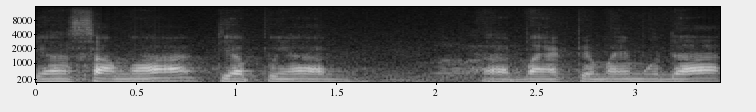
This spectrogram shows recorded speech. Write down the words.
yang sama. Dia punya uh, banyak pemain muda.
